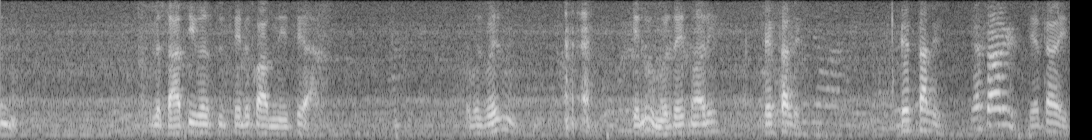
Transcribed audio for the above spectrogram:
ને. એટલે સાચી વસ્તુ છે લોકો કામ નહીં છે આ ખબર પડે ને? કેટલી ઉંમર થઈ તમારી? તેતાલીસ. તેતાલીસ. તેતાલીસ.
